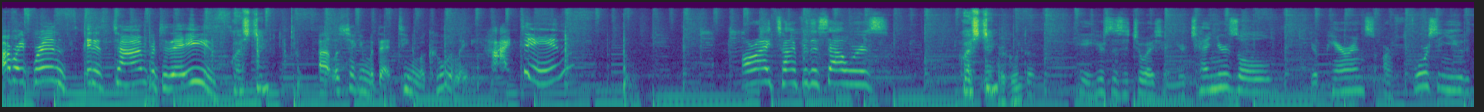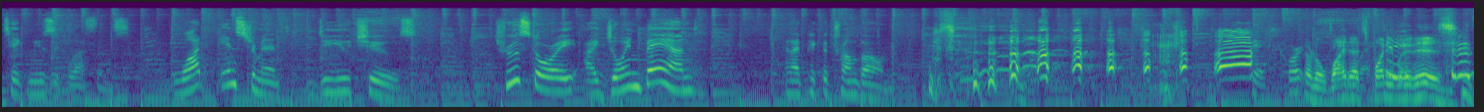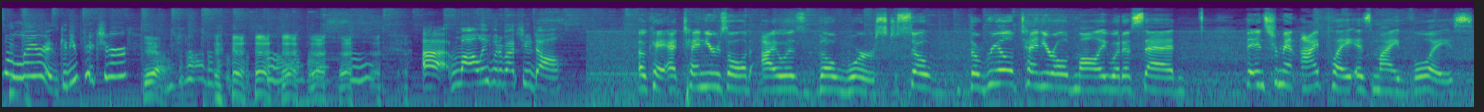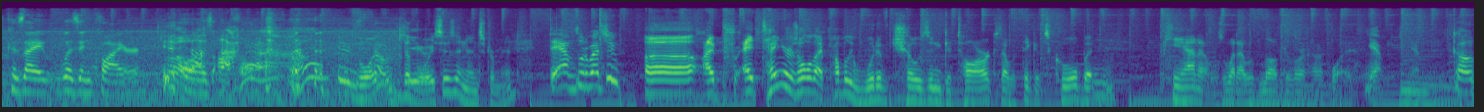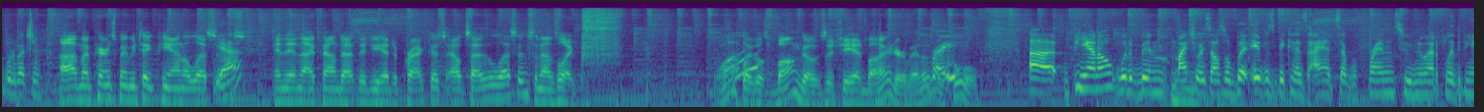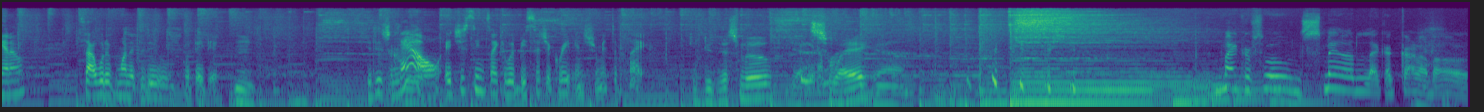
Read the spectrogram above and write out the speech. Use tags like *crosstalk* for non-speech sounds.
All right, friends, it is time for today's. Question. Uh, let's check in with that Tina Macuha lady. Hi, Tin. All right, time for this hour's. Question. Pregunta? Okay, here's the situation. You're 10 years old. Your parents are forcing you to take music lessons. What instrument do you choose? True story. I joined band, and I picked the trombone. *laughs* okay, Court, I don't know why that's away. funny, but it is. It is hilarious. Can you picture? Yeah. *laughs* Uh, Molly, what about you, doll? Okay, at 10 years old, I was the worst. So the real 10 year old Molly would have said, the instrument I play is my voice because I was in choir. It was awful. *laughs* Vo- the voice is an instrument. Dabs, what about you? Uh, I pr- at 10 years old, I probably would have chosen guitar because I would think it's cool, but Mm-hmm. Piano is what I would love to learn how to play. Yeah. yeah. Code, what about you? Uh, my parents made me take piano lessons. Yeah? And then I found out that you had to practice outside of the lessons, and I was like, "Pfft, I wanna play those bongos that she had behind her, man. Those Right? are cool. Uh, piano would have been my Mm-hmm. choice also, but it was because I had several friends who knew how to play the piano. So I would have wanted to do what they do. It is cool. Now, it just seems like it would be such a great instrument to play. You can do this move, sway. Yeah. *laughs* Microphone smelled like a carnival.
